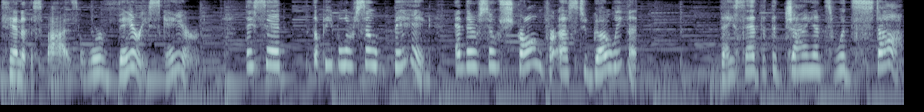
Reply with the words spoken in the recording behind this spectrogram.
ten of the spies were very scared. They said, The people are so big and they're so strong for us to go in. They said that the giants would stop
